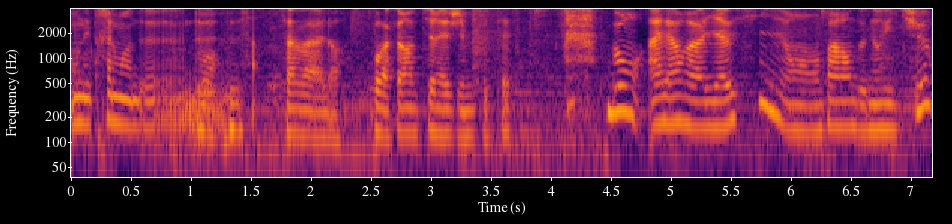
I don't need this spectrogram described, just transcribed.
on est très loin de, de, Bon. de ça. Ça va alors. On pourra faire un petit régime peut-être. Bon, alors euh, il y a aussi, en parlant de nourriture,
